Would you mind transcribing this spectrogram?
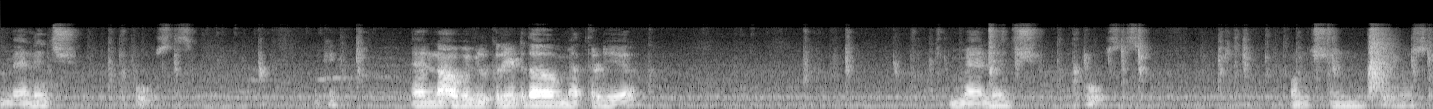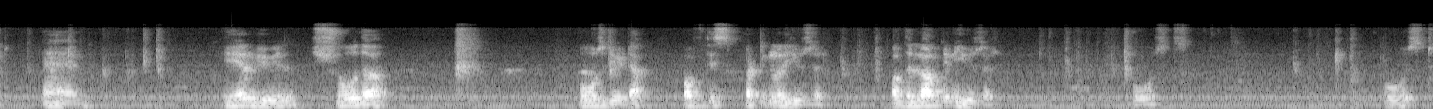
Manage posts. Okay and now we will create the method here. Manage posts function post and here we will show the post data of this particular user of the logged in user. Posts. Post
